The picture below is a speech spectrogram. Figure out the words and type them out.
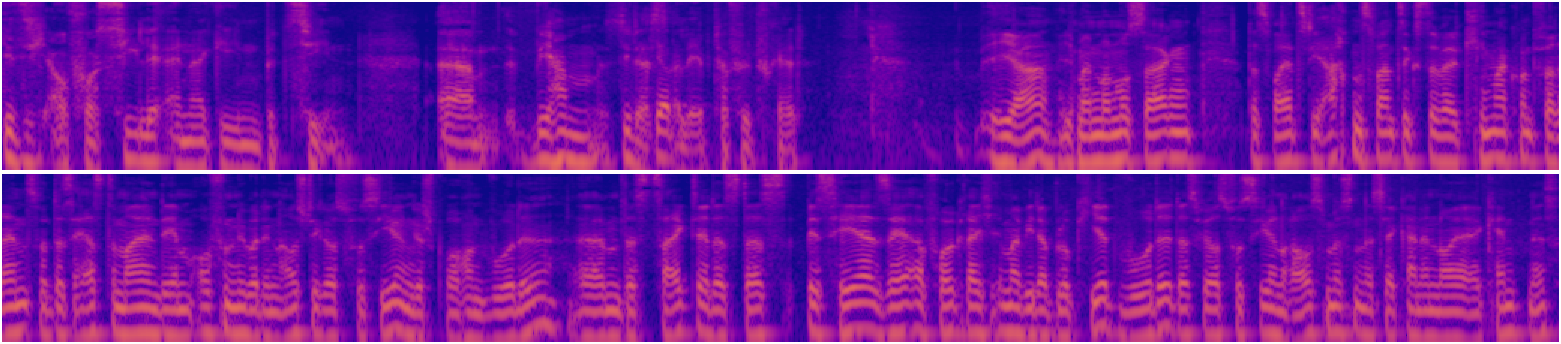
die sich auf fossile Energien beziehen. Ähm, wie haben Sie das ja. erlebt, Herr Fünfgeld? Ja, ich meine, man muss sagen, das war jetzt die 28. Weltklimakonferenz und das erste Mal, in dem offen über den Ausstieg aus Fossilen gesprochen wurde. Ähm, das zeigt ja, dass das bisher sehr erfolgreich immer wieder blockiert wurde. Dass wir aus Fossilen raus müssen, ist ja keine neue Erkenntnis.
